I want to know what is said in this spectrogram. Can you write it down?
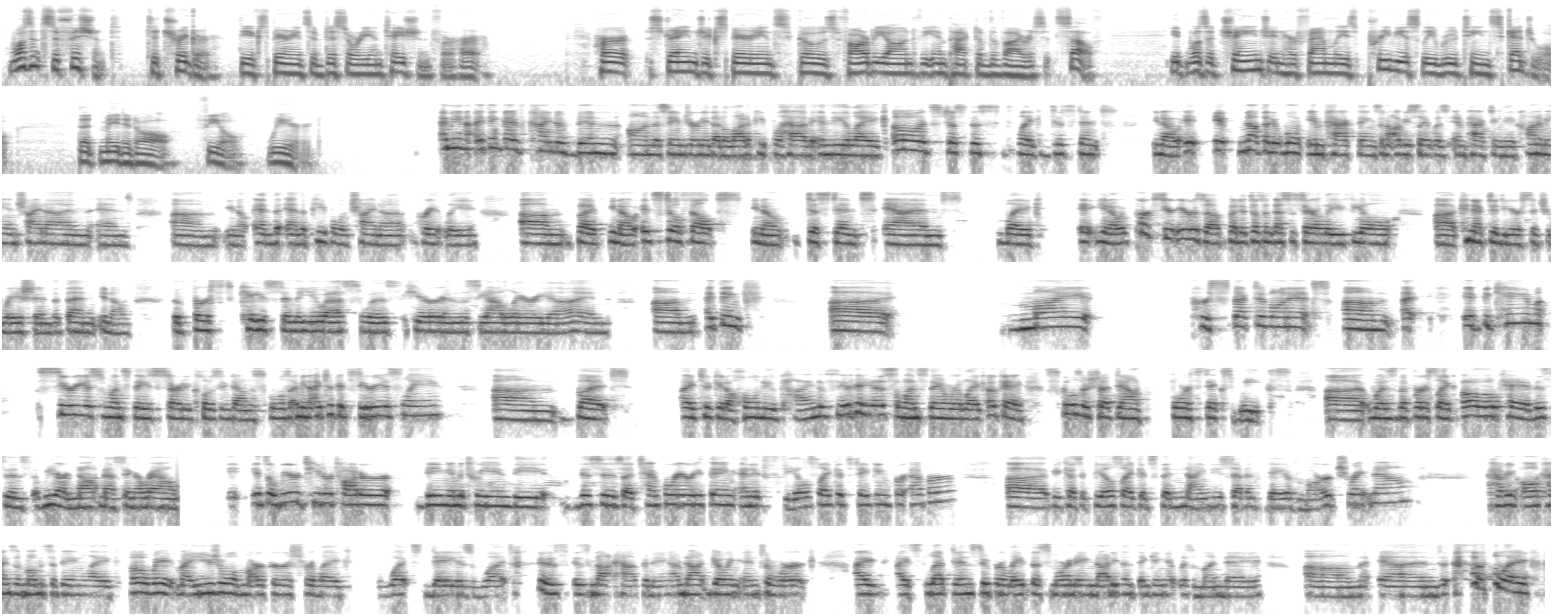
wasn't sufficient to trigger the experience of disorientation for her. Her strange experience goes far beyond the impact of the virus itself. It was a change in her family's previously routine schedule that made it all feel weird. I mean, I think I've kind of been on the same journey that a lot of people have in the like, oh, it's just this like distant, you know, it, it not that it won't impact things, and obviously it was impacting the economy in China and and um, you know and the and the people of China greatly, um, but you know it still felt you know distant and like it you know it perks your ears up, but it doesn't necessarily feel uh, connected to your situation. But then you know the first case in the U.S. was here in the Seattle area, and um, I think uh, my perspective on it, um, I, it became serious once they started closing down the schools. I mean, I took it seriously, um, but I took it a whole new kind of serious once they were like, okay, schools are shut down for six weeks. Uh, was the first like, oh, okay, this is, we are not messing around. It, it's a weird teeter totter being in between the, this is a temporary thing and it feels like it's taking forever. Uh, because it feels like it's the 97th day of March right now. Having all kinds of moments of being like, oh, wait, my usual markers for like what day is what is is not happening. I'm not going into work. I i slept in super late this morning not even thinking it was monday. Um and like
